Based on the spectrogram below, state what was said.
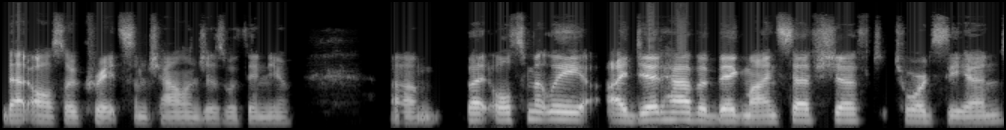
That also creates some challenges within you. Um, but ultimately, I did have a big mindset shift towards the end,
